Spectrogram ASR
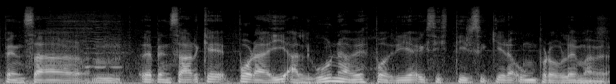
pensar, mm. de pensar que por ahí alguna vez podría existir siquiera un problema, ¿verdad?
